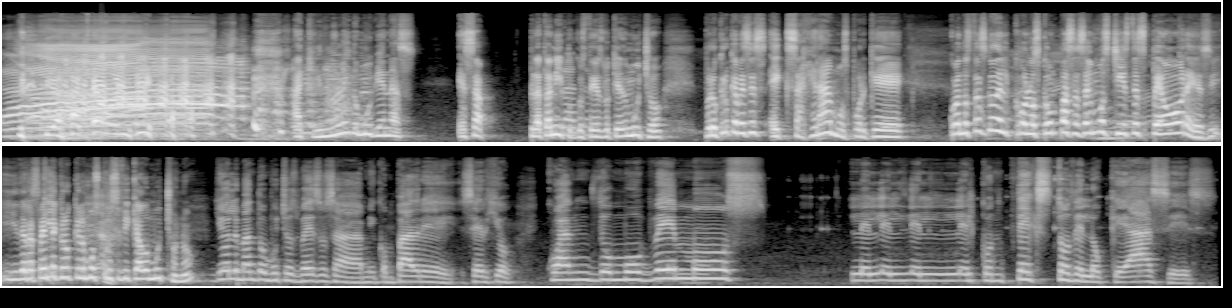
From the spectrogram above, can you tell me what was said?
A quien no le ha ido muy bien es esa platanito, que ustedes lo quieren mucho, pero creo que a veces exageramos porque cuando estás con, el, con los compas hacemos chistes peores y, de Es repente que- creo que lo hemos crucificado mucho, ¿no? Yo le mando muchos besos a mi compadre Sergio. Cuando movemos el, el- el- el contexto de lo que haces,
